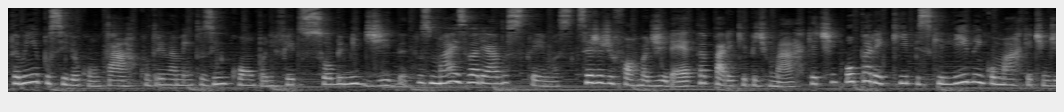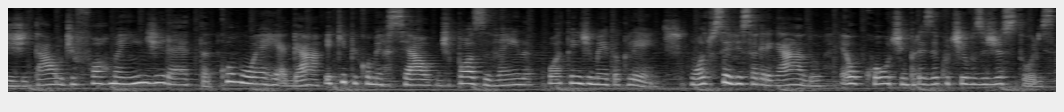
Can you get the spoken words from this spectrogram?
Também é possível contar com treinamentos em company feitos sob medida, nos mais variados temas, seja de forma direta para a equipe de marketing ou para equipes que lidem com marketing digital de forma indireta, como o RH, equipe comercial, de pós-venda ou atendimento ao cliente. Um outro serviço agregado é o coaching para executivos e gestores,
